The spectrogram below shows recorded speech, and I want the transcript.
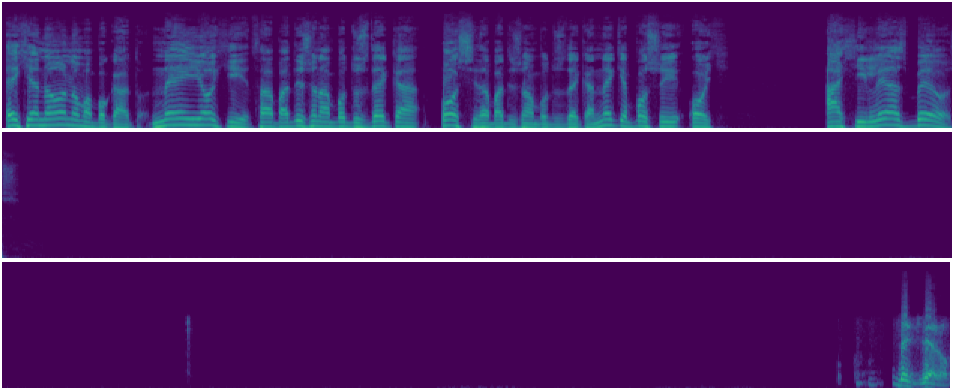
Έχει ένα όνομα από κάτω. Ναι ή όχι, θα απαντήσουν από τους 10. Πόσοι θα απαντήσουν από τους 10 ναι και πόσοι όχι. Αχιλέας Μπέος. Δεν ξέρω.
